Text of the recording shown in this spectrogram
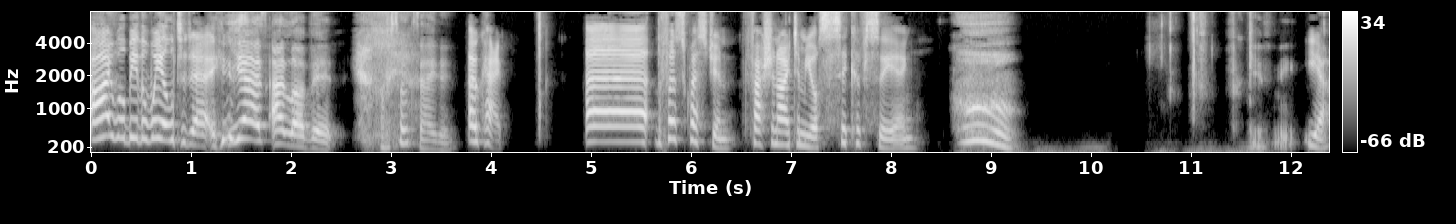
I will be the wheel today. Yes, I love it. I'm so excited. Okay. Uh, the first question fashion item you're sick of seeing. Forgive me. Yeah.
